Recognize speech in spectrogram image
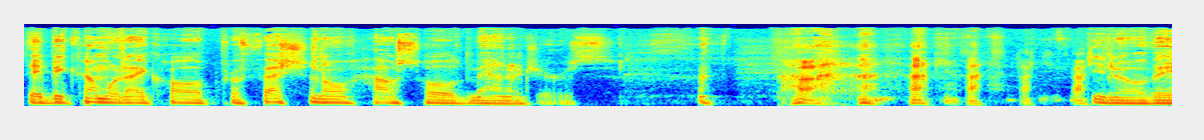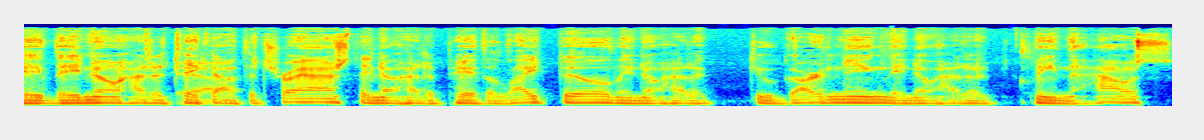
they become what I call professional household managers. you know, they, they know how to take yeah. out the trash, they know how to pay the light bill, they know how to do gardening, they know how to clean the house.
